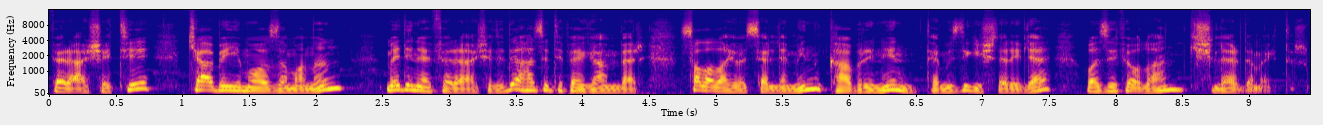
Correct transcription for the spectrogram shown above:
feraşeti Kabe-i Muazzama'nın, Medine feraşeti de Hz. Peygamber sallallahu aleyhi ve sellemin kabrinin temizlik işleriyle vazife olan kişiler demektir.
